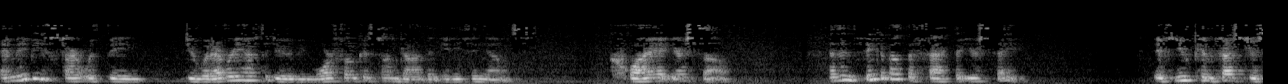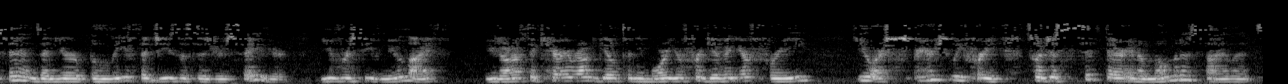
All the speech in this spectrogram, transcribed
And maybe start with being, do whatever you have to do to be more focused on God than anything else. Quiet yourself. And then think about the fact that you're saved if you've confessed your sins and your belief that Jesus is your Savior, you've received new life. You don't have to carry around guilt anymore. You're forgiven. You're free. You are spiritually free. So just sit there in a moment of silence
